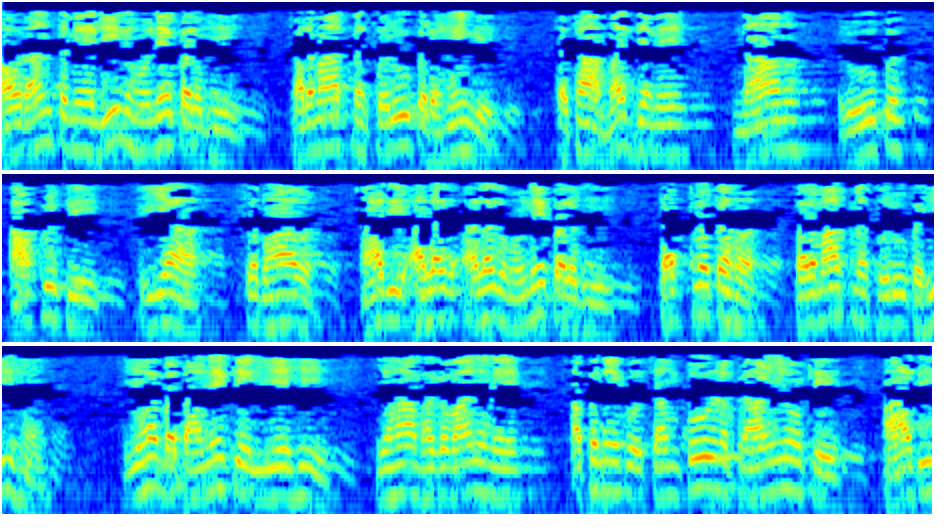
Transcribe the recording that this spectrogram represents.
और अंत में लीन होने पर भी परमात्मा स्वरूप रहेंगे तथा मध्य में नाम, रूप, आकृति, क्रिया स्वभाव आदि अलग अलग होने पर भी तत्वतः परमात्मा स्वरूप ही हैं। यह बताने के लिए ही यहाँ भगवान ने अपने को संपूर्ण प्राणियों के आदि,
